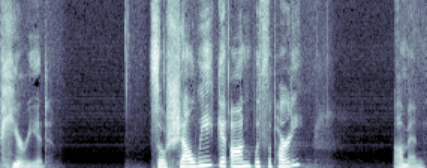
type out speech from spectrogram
period. So, shall we get on with the party? Amen.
